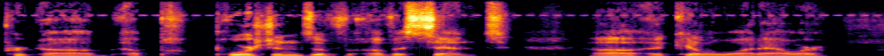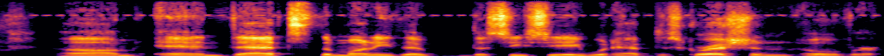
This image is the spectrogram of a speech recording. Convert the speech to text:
per, uh, portions of, of a cent uh, a kilowatt hour. Um, and that's the money that the CCA would have discretion over.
